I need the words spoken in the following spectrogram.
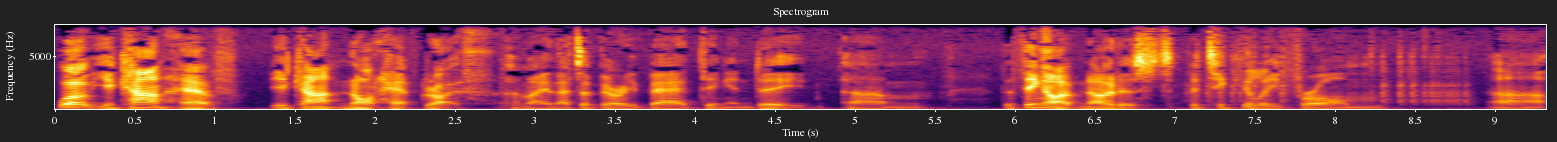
Well, you can't have you can't not have growth. I mean, that's a very bad thing indeed. Um, the thing I've noticed, particularly from uh,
